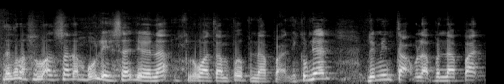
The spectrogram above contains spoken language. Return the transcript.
Dan Rasulullah SAW boleh saja nak keluar tanpa pendapat ni. Kemudian dia minta pula pendapat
